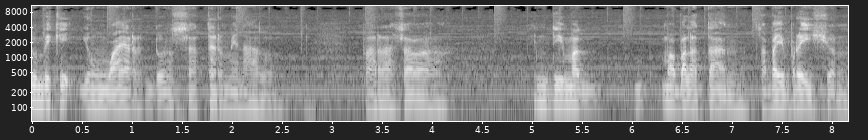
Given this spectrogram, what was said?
dumikit yung wire doon sa terminal para sa hindi mag mabalatan sa vibration.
